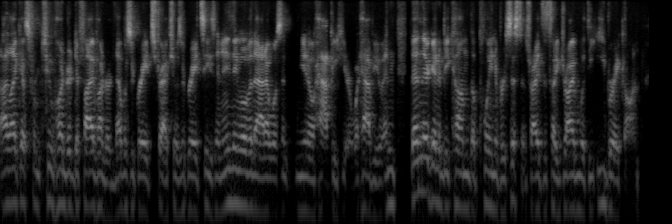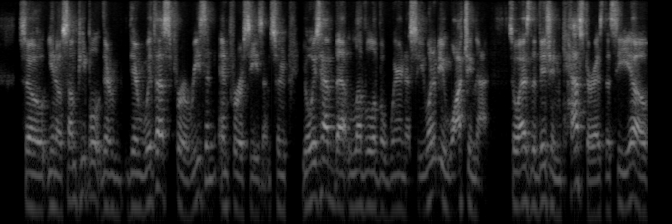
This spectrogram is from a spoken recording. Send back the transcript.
I like us from 200 to 500. That was a great stretch. It was a great season. Anything over that, I wasn't you know happy here, what have you. And then they're going to become the point of resistance, right? It's like driving with the e brake on. So you know, some people they're they're with us for a reason and for a season. So you always have that level of awareness. So you want to be watching that. So as the vision caster, as the CEO,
